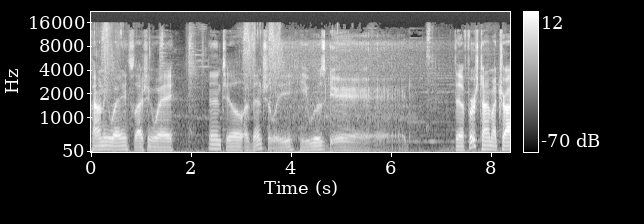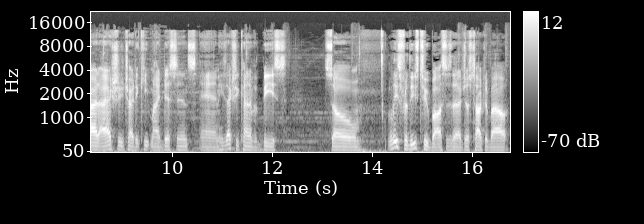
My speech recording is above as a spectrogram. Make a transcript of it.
pounding away, slashing away, until eventually he was dead. The first time I tried, I actually tried to keep my distance, and he's actually kind of a beast. So, at least for these two bosses that I just talked about,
